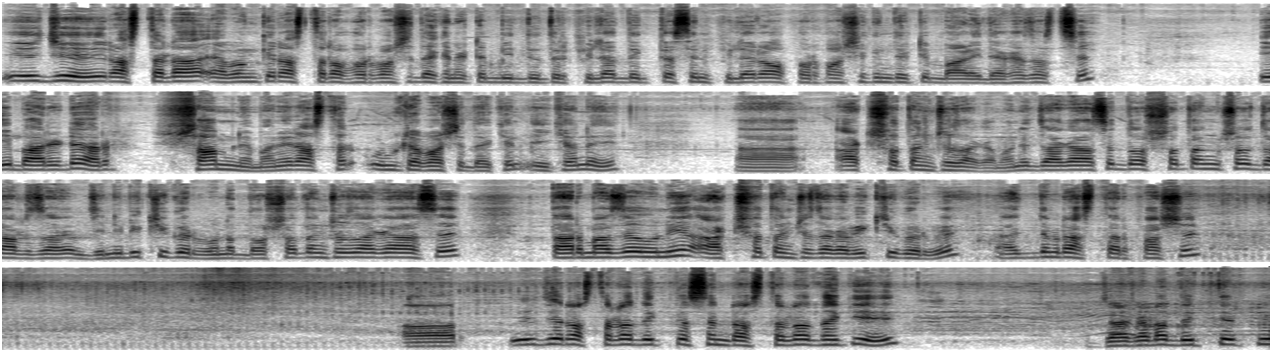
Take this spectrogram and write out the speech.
এই যে রাস্তাটা এবং কি রাস্তার অপর পাশে দেখেন একটা বিদ্যুতের ফিলার দেখতেছেন ফিলারের অপর পাশে কিন্তু একটি বাড়ি দেখা যাচ্ছে। এই বাড়িটার সামনে মানে রাস্তার উল্টা পাশে দেখেন এইখানে আহ, আট শতাংশ জায়গা মানে জায়গা আছে দশ শতাংশ যার যিনি বিক্রি করবে ওনার দশ শতাংশ জায়গা আছে তার মাঝে উনি আট শতাংশ জায়গা বিক্রি করবে একদম রাস্তার পাশে। আর এই যে রাস্তাটা দেখতেছেন রাস্তাটা থেকে জায়গাটা দেখতে একটু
